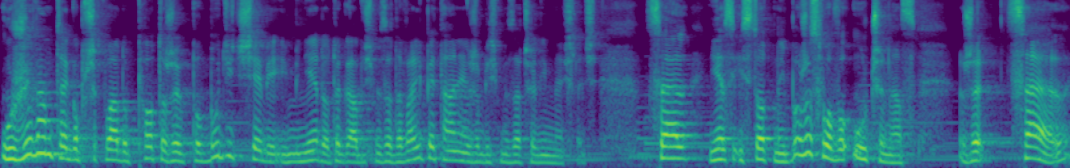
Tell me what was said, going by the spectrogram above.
używam tego przykładu po to, żeby pobudzić siebie i mnie do tego, abyśmy zadawali pytania, żebyśmy zaczęli myśleć. Cel jest istotny i Boże Słowo uczy nas, że cel,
